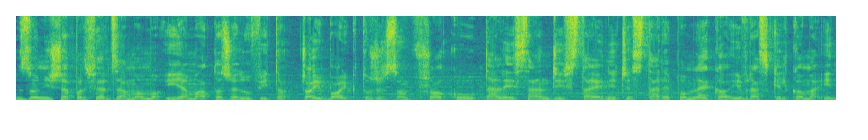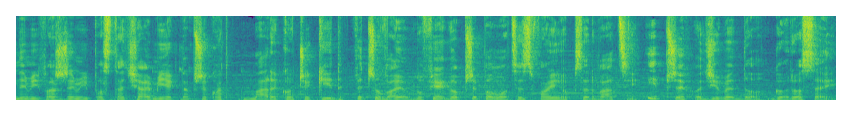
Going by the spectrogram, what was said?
Zunisha potwierdza Momo i Yamato, że Luffy to Joy Boy, którzy są w szoku. Dalej Sanji wstaje niczym stary po mleko i wraz z kilkoma innymi ważnymi postaciami, jak na przykład Marco czy Kid, wyczuwają Luffy'ego przy pomocy swojej obserwacji. I przechodzimy do Gorosei.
